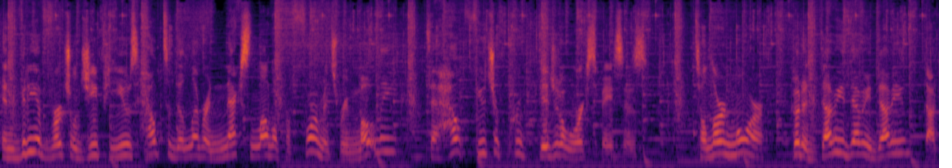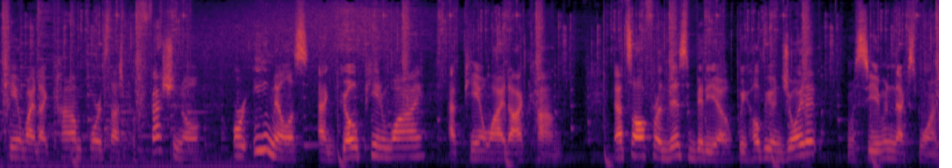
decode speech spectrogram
NVIDIA virtual GPUs help to deliver next-level performance remotely to help future-proof digital workspaces. To learn more, go to www.pny.com forward slash professional or email us at gopny at pny.com. That's all for this video. We hope you enjoyed it, and we'll see you in the next one.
